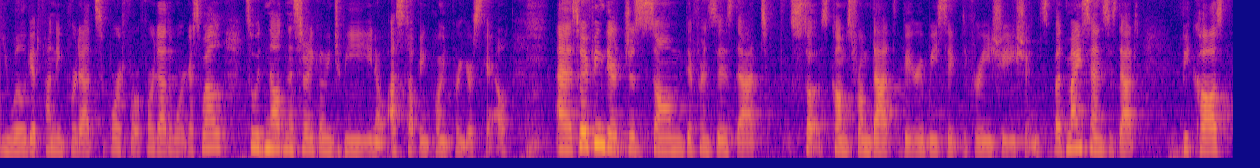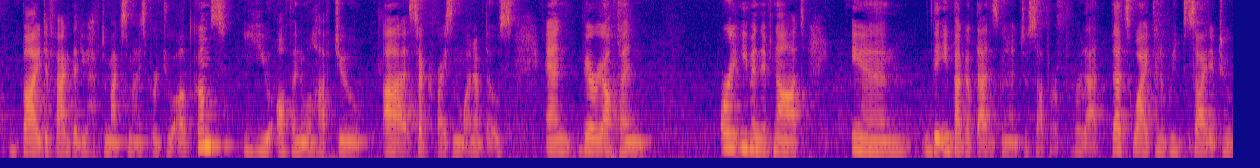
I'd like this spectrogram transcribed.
you will get funding for that support for, for that work as well. So it's not necessarily going to be you know a stopping point for your scale. Uh, so I think there are just some differences that comes from that very basic differentiations. But my sense is that because by the fact that you have to maximize for two outcomes, you often will have to uh, sacrifice on one of those, and very often, or even if not, and the impact of that is going to suffer for that. That's why kind of we decided to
